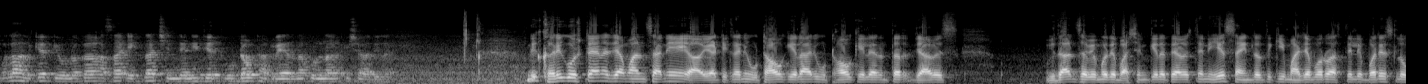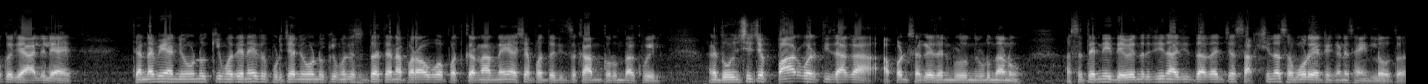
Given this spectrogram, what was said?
मला हलक्यात घेऊ नका असा एकनाथ शिंदेनी थेट उद्धव ठाकरे यांना पुन्हा इशारा दिला आणि खरी गोष्ट आहे ना ज्या माणसाने या ठिकाणी उठाव केला आणि उठाव केल्यानंतर ज्यावेळेस विधानसभेमध्ये भाषण केलं त्यावेळेस त्यांनी हेच सांगितलं होतं की माझ्याबरोबर असलेले बरेच लोक जे आलेले आहेत त्यांना मी या निवडणुकीमध्ये नाही तर पुढच्या निवडणुकीमध्ये सुद्धा त्यांना पराभव पत्करणार नाही अशा पद्धतीचं काम करून दाखवेल. आणि दोनशेच्या पारवरती जागा आपण सगळेजण मिळून निवडून आणू असं त्यांनी देवेंद्रजी अजितदादांच्या साक्षीनं समोर या ठिकाणी सांगितलं होतं.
